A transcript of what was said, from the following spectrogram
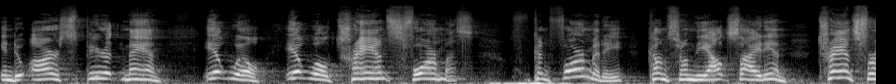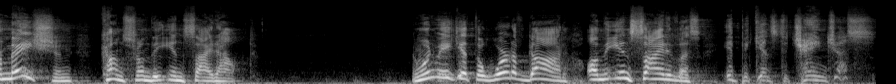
into our spirit man, it will, it will transform us. Conformity comes from the outside in, transformation comes from the inside out. And when we get the Word of God on the inside of us, it begins to change us.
